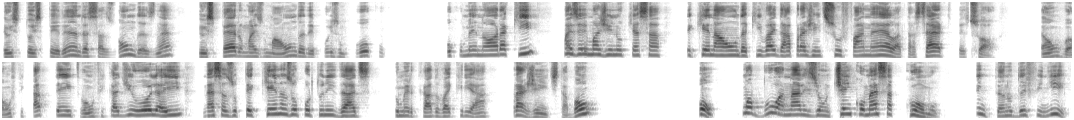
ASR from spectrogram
eu estou esperando essas ondas, né? Eu espero mais uma onda depois um pouco, um pouco menor aqui, mas eu imagino que essa pequena onda aqui vai dar para a gente surfar nela, tá certo, pessoal? Então vamos ficar atentos, vamos ficar de olho aí nessas pequenas oportunidades que o mercado vai criar para a gente, tá bom? Bom, uma boa análise on-chain começa como? Tentando definir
